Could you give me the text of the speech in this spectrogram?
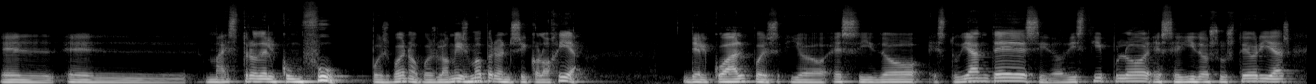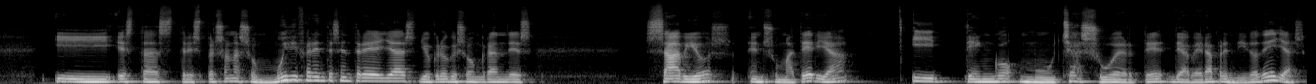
el, maestro del kung fu, pues bueno, pues lo mismo, pero en psicología, del cual pues yo he sido estudiante, he sido discípulo, he seguido sus teorías y estas tres personas son muy diferentes entre ellas, yo creo que son grandes sabios en su materia y tengo mucha suerte de haber aprendido de ellas.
